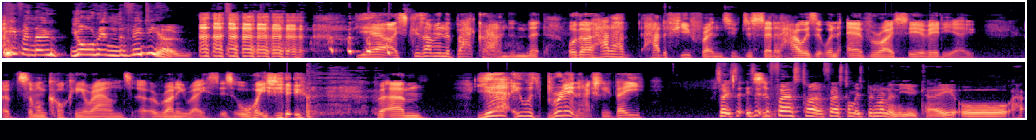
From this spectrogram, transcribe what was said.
even though you're in the video. yeah, it's because I'm in the background, and that. Although I had, had had a few friends who've just said, "How is it whenever I see a video of someone cocking around at a running race, it's always you." but um, yeah, it was brilliant actually. They So, is, is it the first time? First time it's been run in the UK, or ha-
